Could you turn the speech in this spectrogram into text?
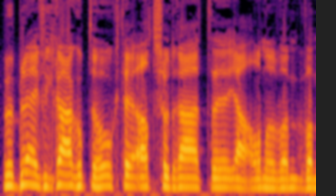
we blijven graag op de hoogte, Ad, zodra het uh, ja, allemaal wat, wat,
